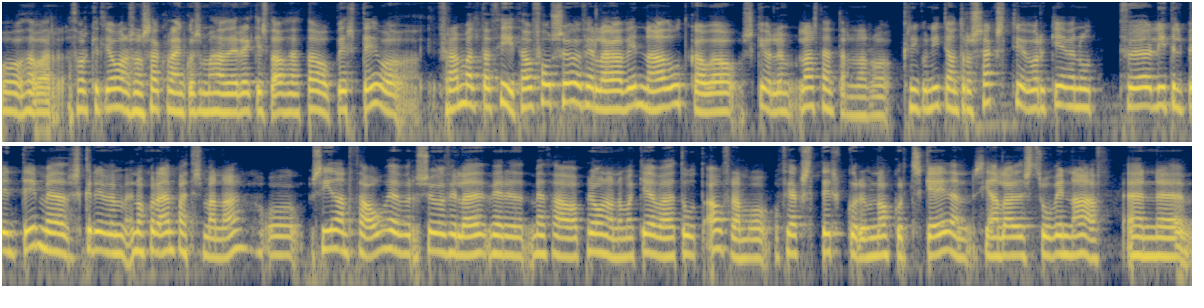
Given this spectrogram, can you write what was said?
og það var Þorkill Jóhannesson sakfræðingur sem hafði rekist á þetta og byrti og framald af því þá fór sögufélag að vinna að útgáfa á skjölum landstændarinnar og kringu 1960 voru gefin út tvö lítil bindi með skrifum nokkura ennbættismanna og síðan þá hefur sögufélagi verið með það á prjónanum að gefa þetta út áfram og, og fegst styrkur um nokkurt skeið en síðan lagðist svo vinna af. En um,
